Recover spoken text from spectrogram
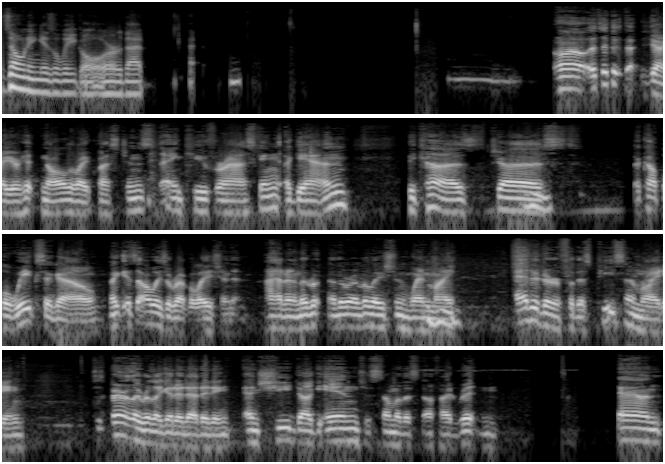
zoning is illegal or that Well, it's a good. Yeah, you're hitting all the right questions. Thank you for asking again, because just a couple weeks ago, like it's always a revelation. I had another another revelation when my mm-hmm. editor for this piece I'm writing is apparently really good at editing, and she dug into some of the stuff I'd written, and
